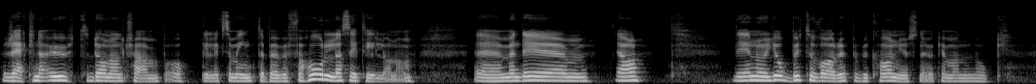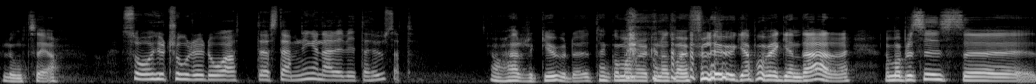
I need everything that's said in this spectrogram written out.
räkna ut Donald Trump och liksom inte behöver förhålla sig till honom. Eh, men det, ehm, ja, det är nog jobbigt att vara republikan just nu kan man nog lugnt säga. Så hur tror du då att eh, stämningen är i Vita huset? Ja herregud, tänk om man hade kunnat vara en fluga på väggen där. De har precis eh,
